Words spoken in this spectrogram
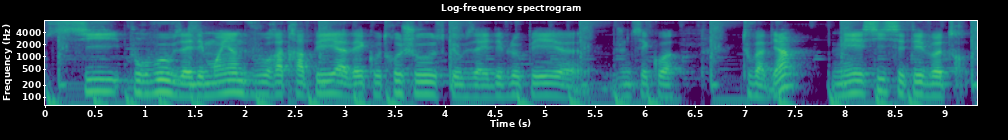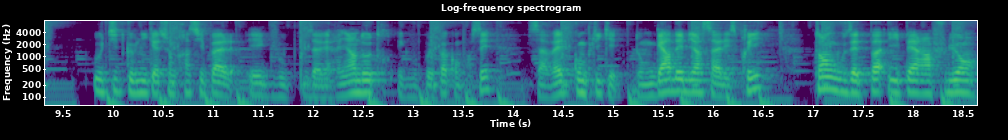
si pour vous, vous avez des moyens de vous rattraper avec autre chose que vous avez développé, euh, je ne sais quoi, tout va bien. Mais si c'était votre outil de communication principal et que vous n'avez rien d'autre et que vous ne pouvez pas compenser, ça va être compliqué. Donc gardez bien ça à l'esprit. Tant que vous n'êtes pas hyper influent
